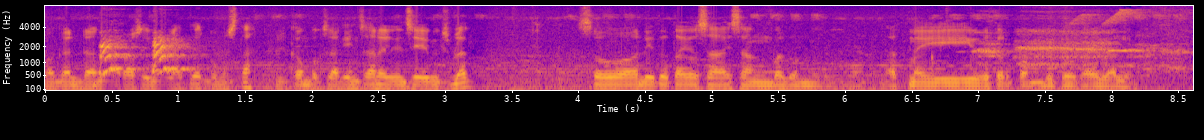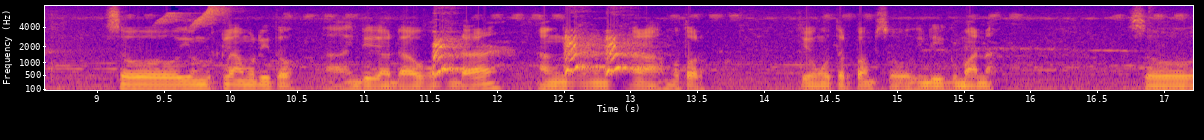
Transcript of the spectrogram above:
magandang araw sa inyo lahat yan. Kumusta? Welcome back sa aking channel, NCMX Vlog. So, andito tayo sa isang balon at may water pump dito kay lalim. So, yung reklamo dito, ah, hindi na daw umandar ang ah, motor. Yung water pump, so hindi gumana. So,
